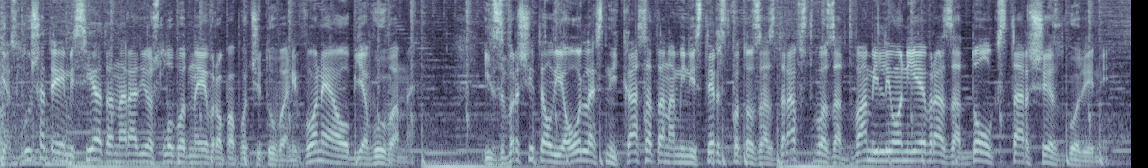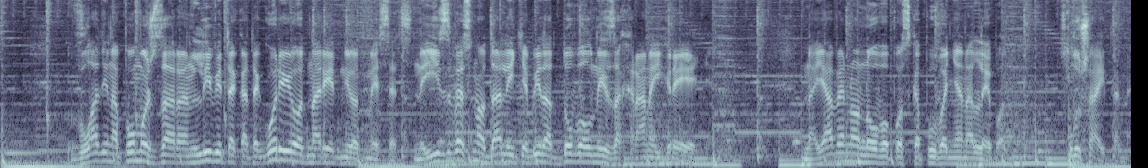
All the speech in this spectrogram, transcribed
Ја слушате емисијата на Радио Слободна Европа, почитувани. Во неа објавуваме Извршител ја одлесни касата на Министерството за здравство за 2 милиони евра за долг стар 6 години. Владина помош за ранливите категории од наредниот месец. Неизвестно дали ќе бидат доволни за храна и грејење. Најавено ново поскапување на лебот. Слушајте ме.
